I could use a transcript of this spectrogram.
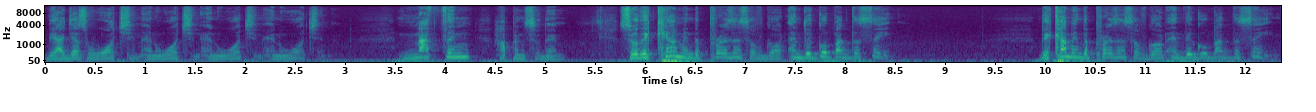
they are just watching and watching and watching and watching. Nothing happens to them. So they come in the presence of God and they go back the same. They come in the presence of God and they go back the same.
